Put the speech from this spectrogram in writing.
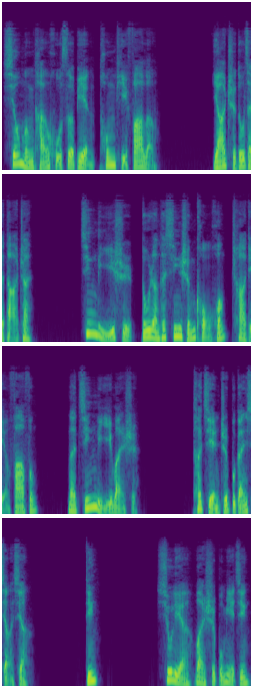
萧猛谈虎色变，通体发冷，牙齿都在打颤。经历一世都让他心神恐慌，差点发疯。那经历一万世，他简直不敢想象。丁，修炼万世不灭经，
